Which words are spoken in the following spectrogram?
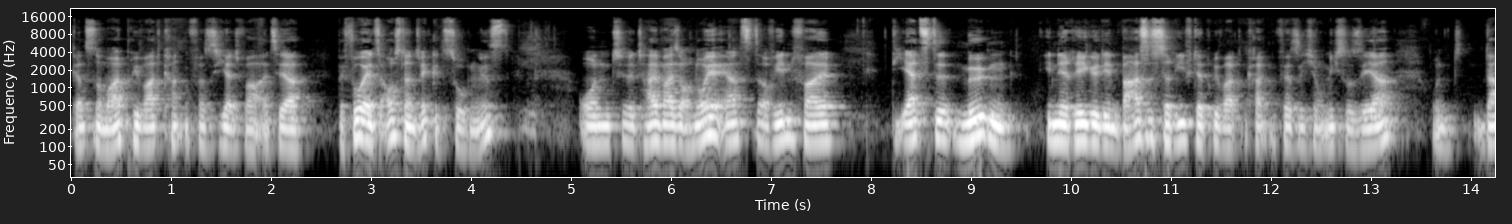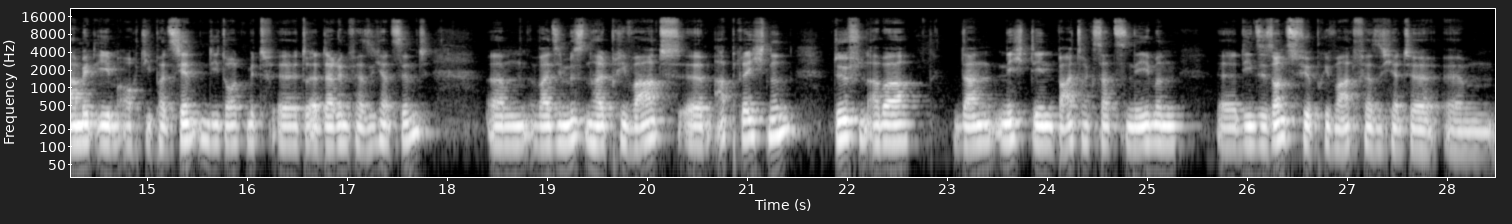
ganz normal privat krankenversichert war, als er, bevor er ins Ausland weggezogen ist. Und äh, teilweise auch neue Ärzte. Auf jeden Fall, die Ärzte mögen in der Regel den Basistarif der privaten Krankenversicherung nicht so sehr und damit eben auch die Patienten, die dort mit äh, darin versichert sind, ähm, weil sie müssen halt privat äh, abrechnen, dürfen aber dann nicht den Beitragssatz nehmen, äh, den sie sonst für Privatversicherte ähm,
